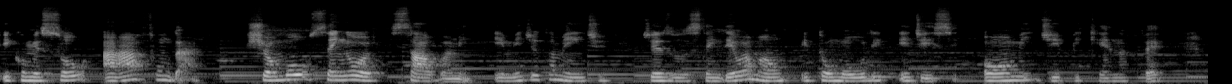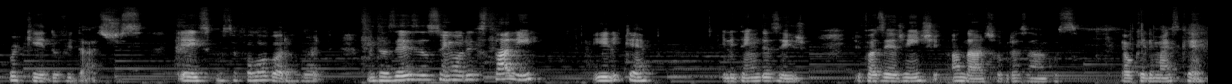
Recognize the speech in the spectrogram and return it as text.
e começou a afundar. Chamou, Senhor, salva-me. Imediatamente, Jesus estendeu a mão e tomou-lhe e disse: Homem de pequena fé, por que duvidastes? E é isso que você falou agora, Roberto. Muitas vezes o Senhor está ali e Ele quer, Ele tem um desejo de fazer a gente andar sobre as águas. É o que Ele mais quer.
